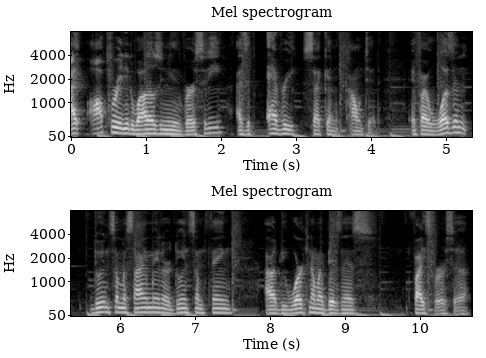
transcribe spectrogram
I operated while I was in university as if every second counted. If I wasn't doing some assignment or doing something, I would be working on my business, vice versa.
